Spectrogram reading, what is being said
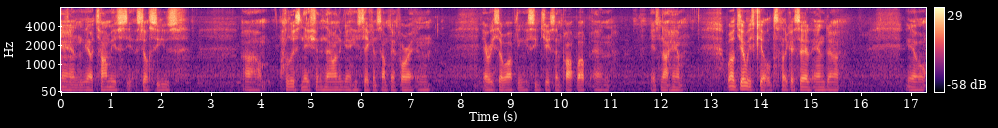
and you know Tommy still sees um, hallucinations now and again. He's taking something for it, and every so often you see Jason pop up and it's not him. Well, Joey's killed, like I said, and, uh, you know,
